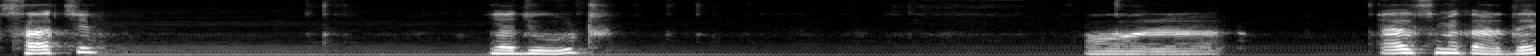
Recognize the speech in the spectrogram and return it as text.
सच या झूठ? और एल्स में कर दे।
